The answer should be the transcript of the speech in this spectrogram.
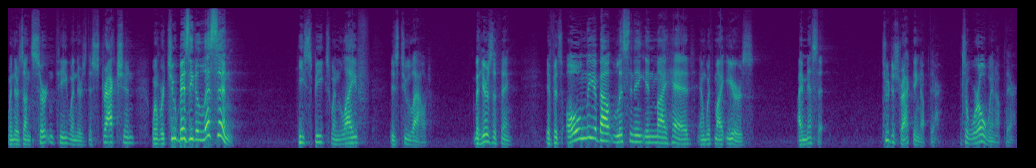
when there's uncertainty, when there's distraction, when we're too busy to listen. He speaks when life is too loud. But here's the thing if it's only about listening in my head and with my ears, I miss it. Too distracting up there. It's a whirlwind up there.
